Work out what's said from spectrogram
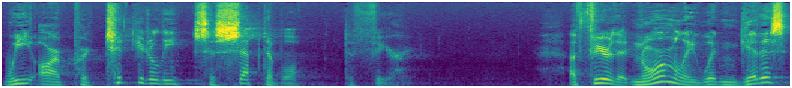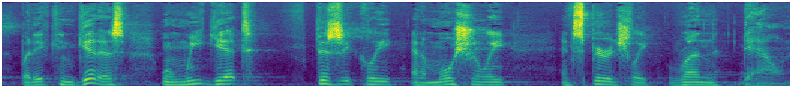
we are particularly susceptible to fear. A fear that normally wouldn't get us, but it can get us when we get physically and emotionally and spiritually run down.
